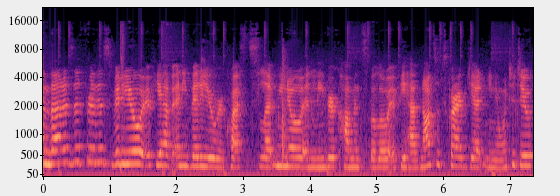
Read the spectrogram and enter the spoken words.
And that is it for this video. If you have any video requests, let me know and leave your comments below. If you have not subscribed yet, you know what to do.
